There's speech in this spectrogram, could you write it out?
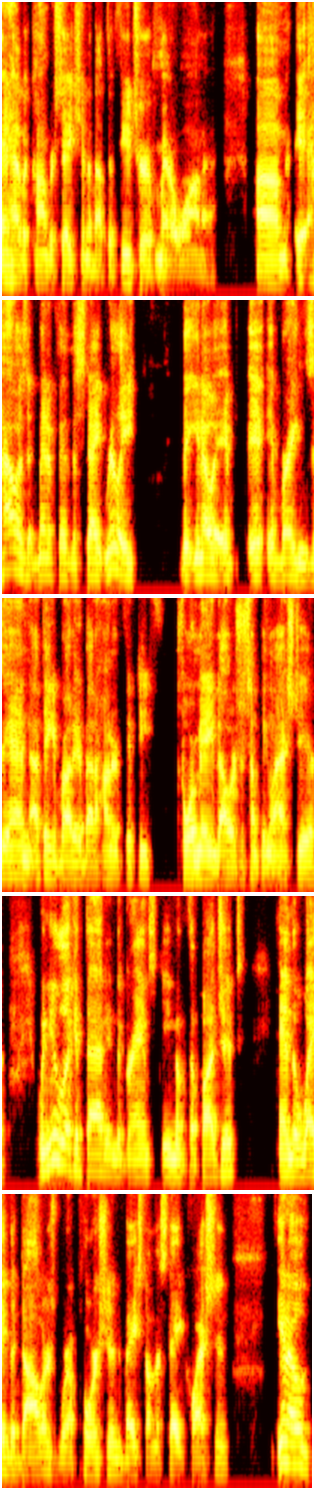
and have a conversation about the future of marijuana. Um, it, how has it benefited the state? Really, that you know, it, it, it brings in. I think it brought in about 154 million dollars or something last year. When you look at that in the grand scheme of the budget and the way the dollars were apportioned based on the state question, you know,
